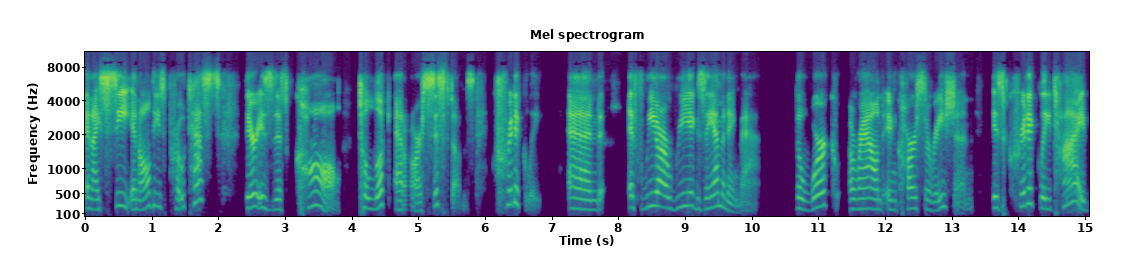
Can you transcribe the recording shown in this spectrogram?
And I see in all these protests, there is this call to look at our systems critically. And if we are re examining that, the work around incarceration is critically tied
